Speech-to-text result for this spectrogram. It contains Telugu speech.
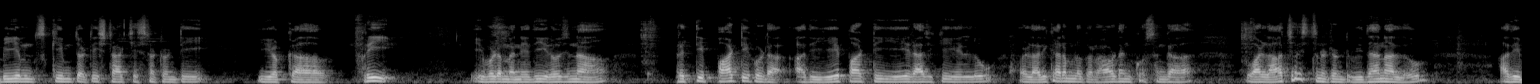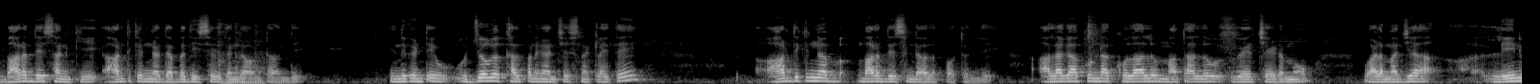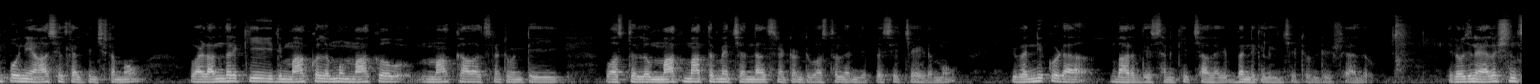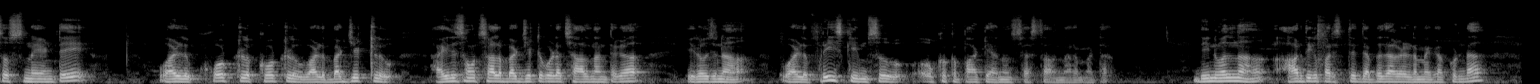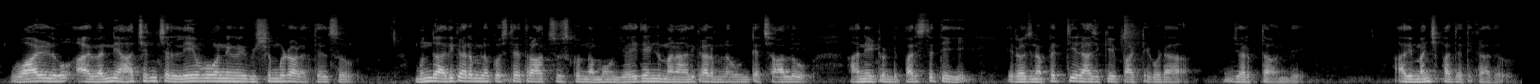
బియ్యం స్కీమ్ తోటి స్టార్ట్ చేసినటువంటి ఈ యొక్క ఫ్రీ ఇవ్వడం అనేది ఈ రోజున ప్రతి పార్టీ కూడా అది ఏ పార్టీ ఏ రాజకీయాలు వాళ్ళ అధికారంలోకి రావడం కోసంగా వాళ్ళు ఆచరిస్తున్నటువంటి విధానాలు అది భారతదేశానికి ఆర్థికంగా దెబ్బతీసే విధంగా ఉంటుంది. ఎందుకంటే ఉద్యోగ కల్పన కానీ చేసినట్లయితే ఆర్థికంగా భారతదేశం డెవలప్ అవుతుంది. అలా కాకుండా కులాలు మతాలు వేరు చేయడము వాళ్ళ మధ్య లేనిపోని ఆశలు కల్పించడము వాళ్ళందరికీ ఇది మా కులము మాకు మాకు కావాల్సినటువంటి వస్తువులు మాకు మాత్రమే చెందాల్సినటువంటి వస్తువులు అని చెప్పేసి చేయడము ఇవన్నీ కూడా భారతదేశానికి చాలా ఇబ్బంది కలిగించేటువంటి విషయాలు. ఈ రోజున ఎలక్షన్స్ వస్తున్నాయంటే వాళ్ళు కోట్లు కోట్లు వాళ్ళ బడ్జెట్లు ఐదు సంవత్సరాల బడ్జెట్ కూడా చాలనంతగా ఈ రోజున వాళ్ళు ఫ్రీ స్కీమ్స్ ఒక్కొక్క పార్టీ అనౌన్స్ చేస్తూ ఉన్నారన్నమాట. దీనివలన ఆర్థిక పరిస్థితి దెబ్బతగలడమే కాకుండా వాళ్ళు అవన్నీ ఆచరించలేవు అనే విషయం కూడా వాళ్ళకి తెలుసు. ముందు అధికారంలోకి వస్తే తర్వాత చూసుకుందాము. ఐదేళ్ళు మన అధికారంలో ఉంటే చాలు అనేటువంటి పరిస్థితి ఈ రోజున ప్రతి రాజకీయ పార్టీ కూడా జరుపుతూ ఉంది. అది మంచి పద్ధతి కాదు.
